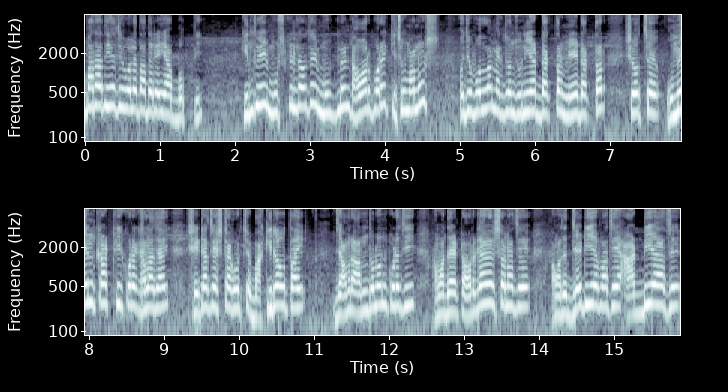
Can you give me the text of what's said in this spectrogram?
বাধা দিয়েছে বলে তাদের এই আপত্তি। কিন্তু এই মুশকিলটা হচ্ছে মুভমেন্ট হওয়ার পরে কিছু মানুষ, ওই যে বললাম, একজন জুনিয়র ডাক্তার, মেয়ে ডাক্তার, সে হচ্ছে উমেন কার্ড কী করে খেলা যায়, সেটা চেষ্টা করছে, বাকিরাও তাই। যে আমরা আন্দোলন করেছি, আমাদের একটা অর্গানাইজেশন আছে, আমাদের জেডিএফ আছে আরডিএ আছে,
